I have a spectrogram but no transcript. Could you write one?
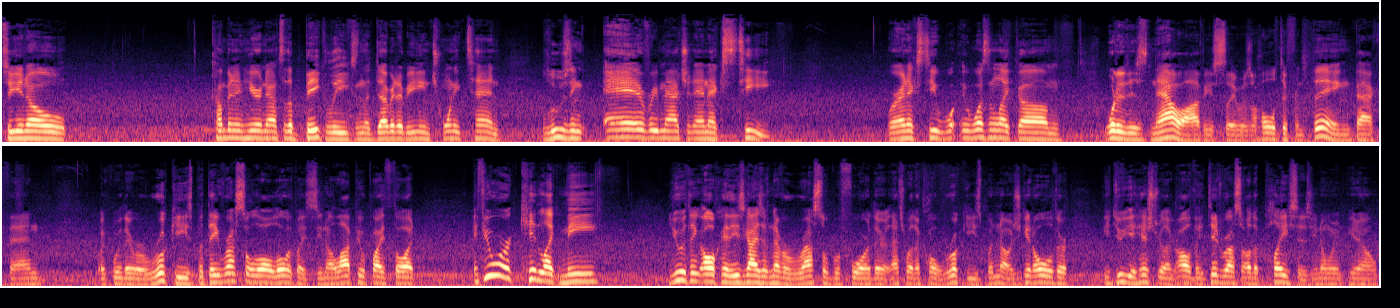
to you know coming in here now to the big leagues in the WWE in 2010, losing every match in NXT. Where NXT it wasn't like um, what it is now. Obviously, it was a whole different thing back then, like where they were rookies, but they wrestled all over the place. You know, a lot of people probably thought if you were a kid like me you would think, okay, these guys have never wrestled before. They're, that's why they're called rookies. But no, as you get older, you do your history, like, oh, they did wrestle other places. You know, when, you know.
